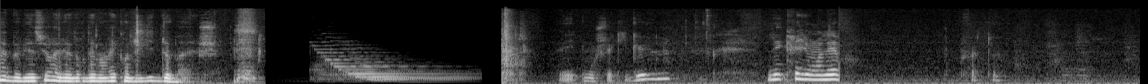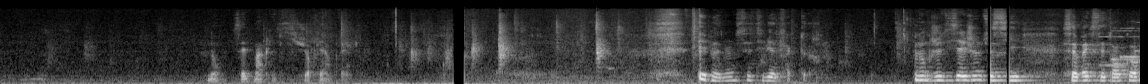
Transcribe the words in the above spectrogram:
Euh, bien sûr, elle vient de redémarrer quand j'ai dit dommage. Et mon chat qui gueule. Les crayons à lèvres. Facteur. Non, c'est Marie, je reviens après. Eh ben non, c'était bien le facteur. Donc je disais, je ne sais c'est vrai que c'est encore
